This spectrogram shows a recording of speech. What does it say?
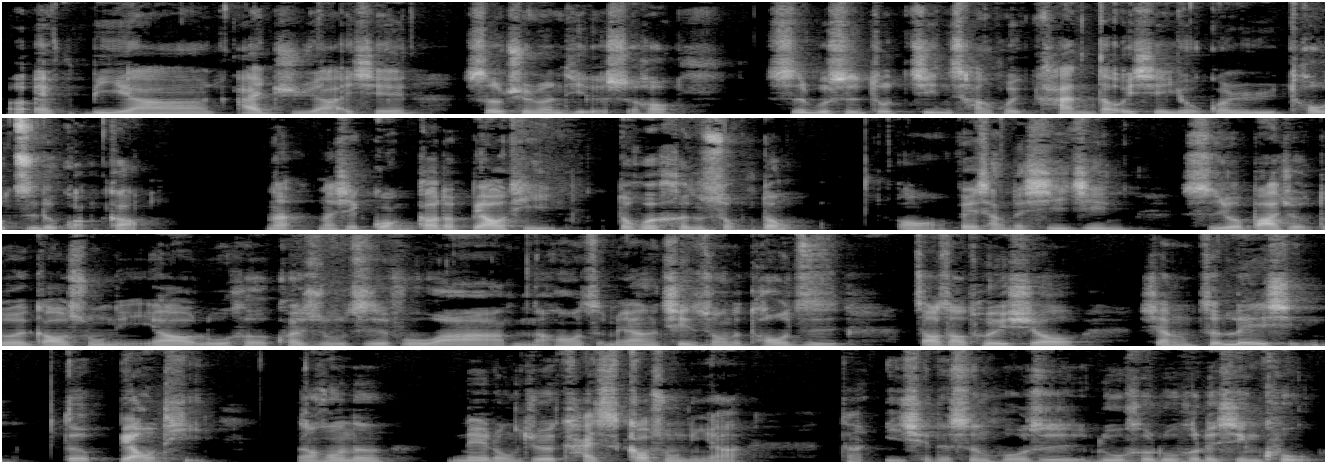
呃 FB 啊、IG 啊一些社群软体的时候，是不是都经常会看到一些有关于投资的广告？那那些广告的标题都会很耸动哦，非常的吸睛，十有八九都会告诉你要如何快速致富啊，然后怎么样轻松的投资。早早退休，像这类型的标题，然后呢，内容就会开始告诉你啊，他以前的生活是如何如何的辛苦，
